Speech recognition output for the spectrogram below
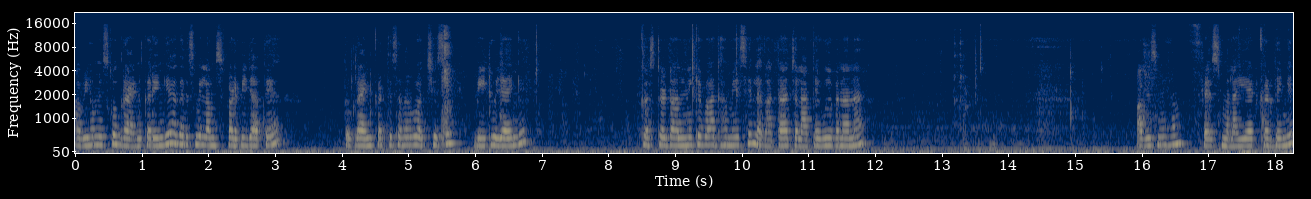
अभी हम इसको ग्राइंड करेंगे। अगर इसमें लम्स पड़ भी जाते हैं तो ग्राइंड करते समय वो अच्छे से बीट हो जाएँगे। कस्टर्ड डालने के बाद हमें इसे लगातार चलाते हुए बनाना है। अब इसमें हम फ्रेश मलाई ऐड कर देंगे।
